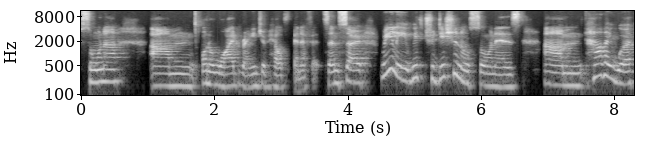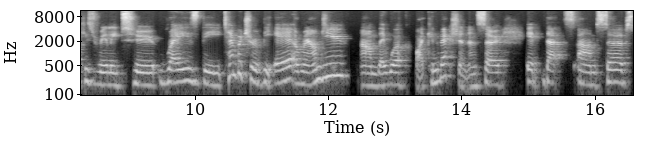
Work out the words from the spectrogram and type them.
sauna um, on a wide range of health benefits. And so, really, with traditional saunas, um, how they work is really to raise the temperature of the air around you. Um, they work by convection, and so it that um, serves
